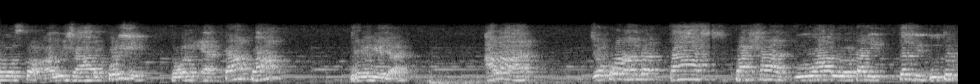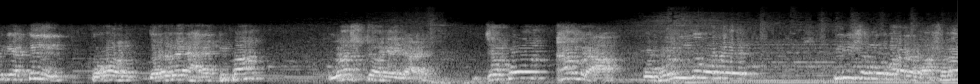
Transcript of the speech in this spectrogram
সমস্ত করি, তখন একটা পাপ ভেঙে যায়। আবার যখন আমরা তাস, পাশা, জুয়া, লটার ইত্যাদি দ্রুত ক্রিয়া খেলি, তখন ধর্মের আরেকটি পা নষ্ট হয়ে যায়। যখন আমরা অবৈধভাবে স্ত্রী সঙ্গ করার বাসনা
